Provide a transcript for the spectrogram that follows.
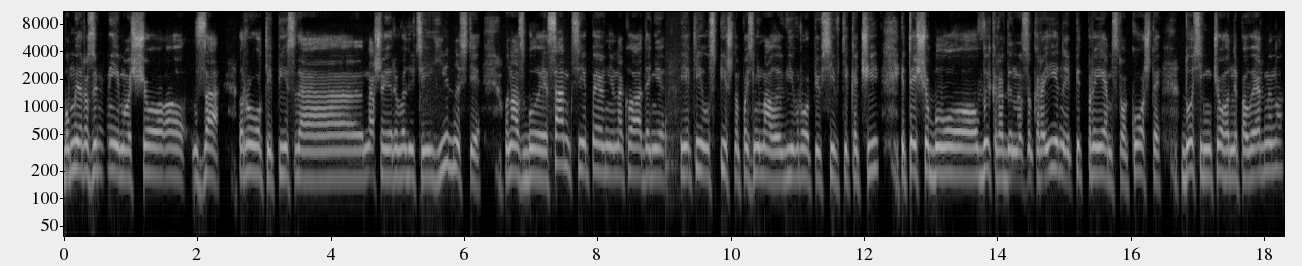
бо ми розуміємо, що за роки після нашої революції гідності у нас були санкції певні накладені, які успішно познімали в Європі всі втікачі, і те, що було викрадено з України, підприємства, кошти досі нічого не повернено.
